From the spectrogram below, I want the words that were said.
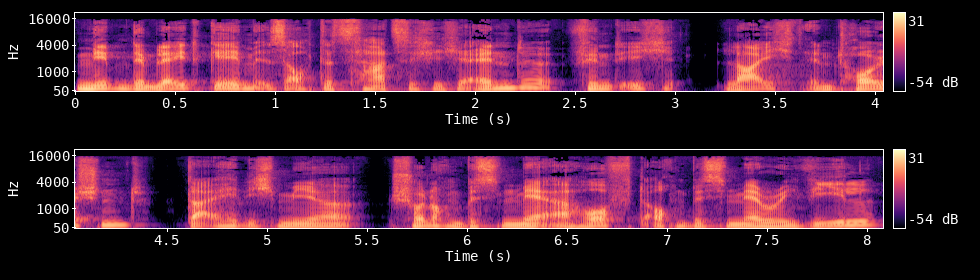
Neben dem Late Game ist auch das tatsächliche Ende, finde ich, leicht enttäuschend da hätte ich mir schon noch ein bisschen mehr erhofft, auch ein bisschen mehr Reveal.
